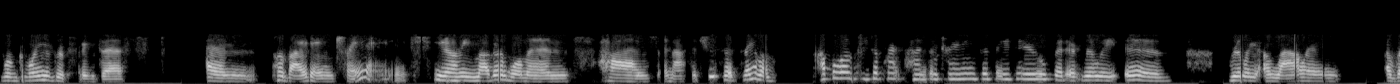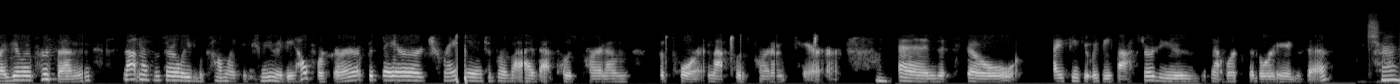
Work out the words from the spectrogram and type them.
we're going to groups that exist and providing training. You know, I mean, MotherWoman has in Massachusetts, they have a couple of different kinds of trainings that they do, but it really is really allowing a regular person, not necessarily to become like a community health worker, but they are trained to provide that postpartum support and that postpartum care. Mm-hmm. And so I think it would be faster to use networks that already exist. Sure.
